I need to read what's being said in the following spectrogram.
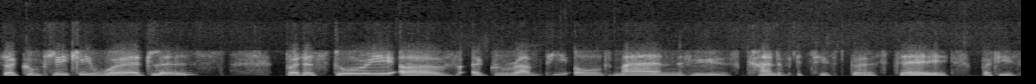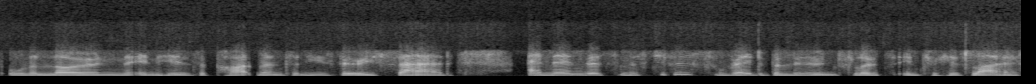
So completely wordless, but a story of a grumpy old man who's kind of, it's his birthday, but he's all alone in his apartment and he's very sad. And then this mischievous red balloon floats into his life.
